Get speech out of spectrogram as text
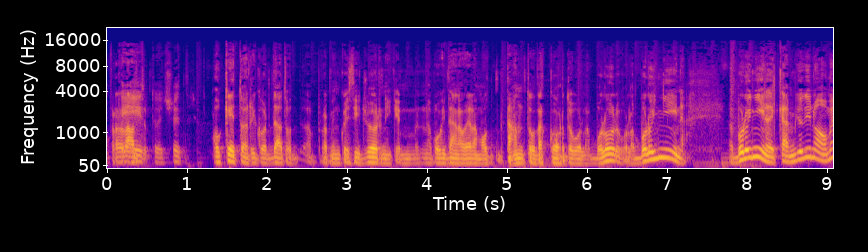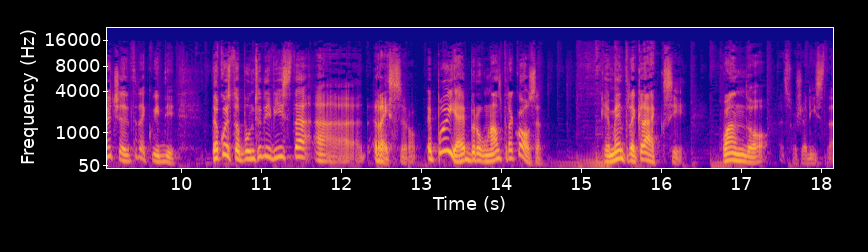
fra l'altro... Eccetera. Occhetto ha ricordato eh, proprio in questi giorni che Napolitano eravamo tanto d'accordo con la, Bologna, con la Bolognina, la Bolognina, il cambio di nome, eccetera, e quindi da questo punto di vista uh, ressero. E poi ebbero un'altra cosa, che mentre Craxi, quando, socialista,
